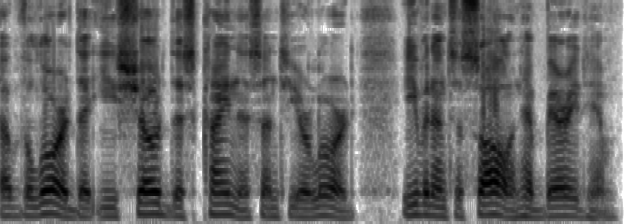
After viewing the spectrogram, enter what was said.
of the Lord, that ye showed this kindness unto your Lord, even unto Saul, and have buried him.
